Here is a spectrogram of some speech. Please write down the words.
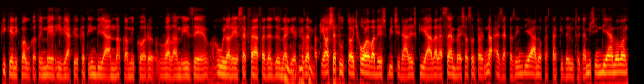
kikérik magukat, hogy miért hívják őket indiánnak, amikor valami izé, hullarészek felfedező megérkezett, aki azt se tudta, hogy hol van és mit csinál, és kiáll vele szembe, és azt mondta, hogy na, ezek az indiánok, aztán kiderült, hogy nem is Indiánban van.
